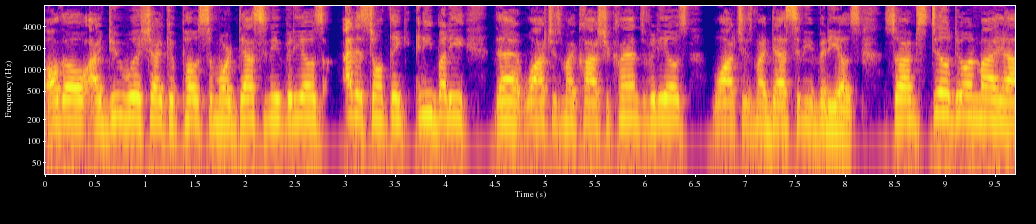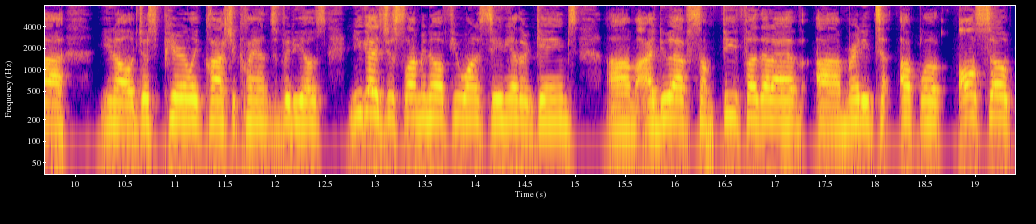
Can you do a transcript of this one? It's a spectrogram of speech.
although I do wish I could post some more Destiny videos. I just don't think anybody that watches my Clash of Clans videos watches my Destiny videos. So I'm still doing my, uh, you know, just purely Clash of Clans videos. You guys just let me know if you want to see any other games. Um, I do have some FIFA that I have um, ready to upload also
